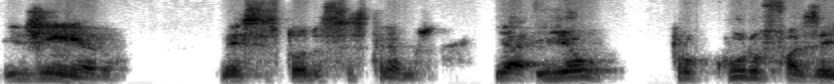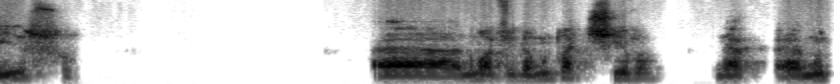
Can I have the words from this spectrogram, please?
e dinheiro, nesses todos esses extremos. E, e eu procuro fazer isso uh, numa vida muito ativa, né, é muito,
